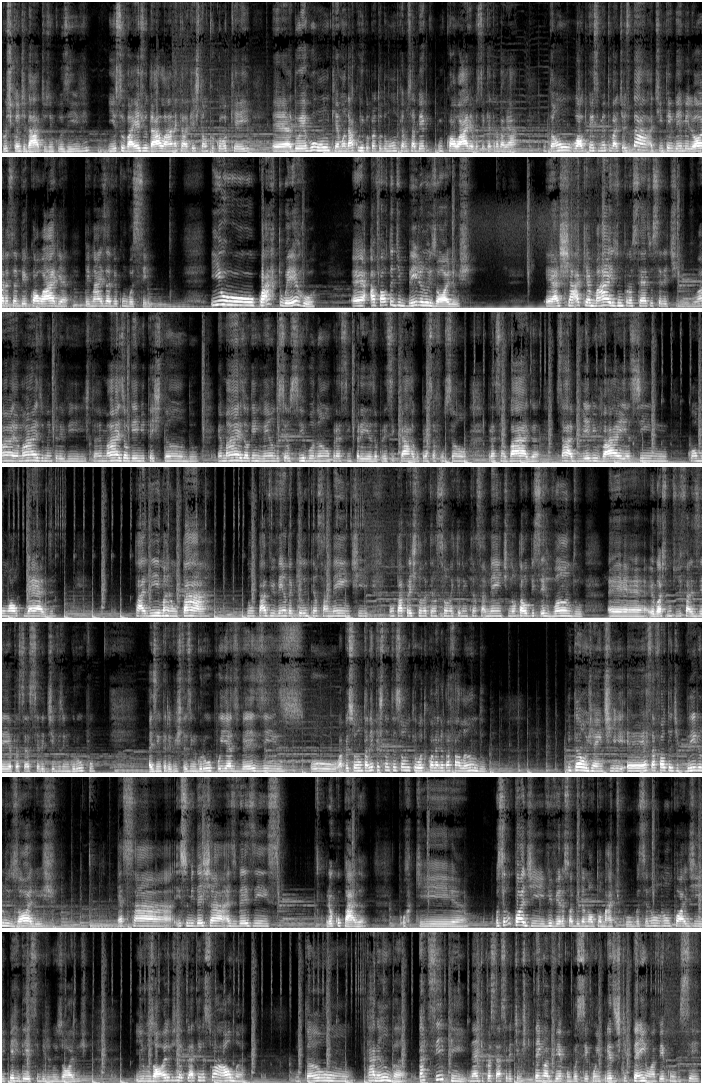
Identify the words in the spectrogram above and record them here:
para os candidatos, inclusive, e isso vai ajudar lá naquela questão que eu coloquei é, do erro 1, um, que é mandar currículo para todo mundo, que é não saber em qual área você quer trabalhar. Então, o autoconhecimento vai te ajudar a te entender melhor, a saber qual área tem mais a ver com você. E o quarto erro é a falta de brilho nos olhos é achar que é mais um processo seletivo, ah, é mais uma entrevista, é mais alguém me testando, é mais alguém vendo se eu sirvo ou não para essa empresa, para esse cargo, para essa função, para essa vaga, sabe? E ele vai assim como um out dead, tá ali, mas não tá, não tá vivendo aquilo intensamente, não tá prestando atenção naquilo intensamente, não tá observando é, eu gosto muito de fazer processos seletivos em grupo, as entrevistas em grupo, e às vezes o, a pessoa não está nem prestando atenção no que o outro colega está falando. Então, gente, é, essa falta de brilho nos olhos essa isso me deixa às vezes preocupada, porque você não pode viver a sua vida no automático, você não, não pode perder esse brilho nos olhos. E os olhos refletem a sua alma. Então, caramba, participe né, de processos seletivos que tenham a ver com você, com empresas que tenham a ver com você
